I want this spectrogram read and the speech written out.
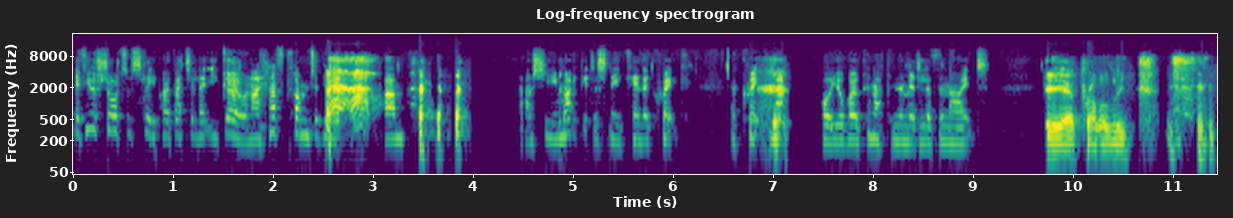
if you're short of sleep, I better let you go. And I have come to the um, now, so you might get to sneak in a quick, a quick nap before you're woken up in the middle of the night. Yeah, probably.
